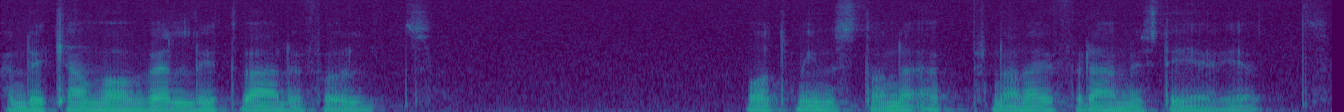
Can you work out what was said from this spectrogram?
Men det kan vara väldigt värdefullt. Och åtminstone öppna dig för det här mysteriet.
